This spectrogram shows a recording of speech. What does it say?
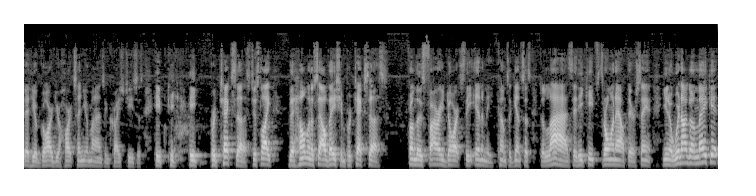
That He'll guard your hearts and your minds in Christ Jesus. He, he, he protects us just like the helmet of salvation protects us from those fiery darts the enemy comes against us, the lies that he keeps throwing out there saying, you know, we're not going to make it.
